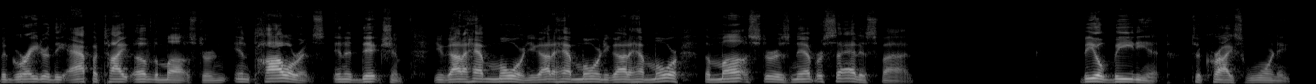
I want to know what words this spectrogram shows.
the greater the appetite of the monster, and intolerance and addiction. You got to have more, and you got to have more, and you got to have more. The monster is never satisfied. Be obedient to Christ's warning.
